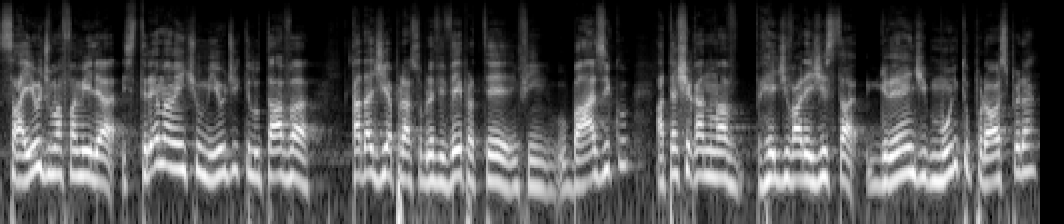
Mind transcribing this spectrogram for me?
saiu de uma família extremamente humilde que lutava cada dia para sobreviver, para ter, enfim, o básico, até chegar numa rede varejista grande, muito próspera,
